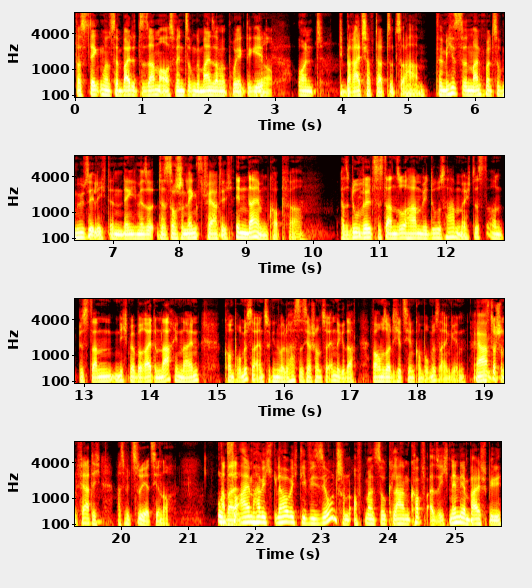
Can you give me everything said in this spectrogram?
was denken wir uns denn beide zusammen aus, wenn es um gemeinsame Projekte geht? Genau. Und die Bereitschaft dazu zu haben. Für mich ist es dann manchmal zu mühselig, dann denke ich mir so, das ist doch schon längst fertig. In deinem Kopf, ja. Also du willst es dann so haben, wie du es haben möchtest und bist dann nicht mehr bereit, im Nachhinein Kompromisse einzugehen, weil du hast es ja schon zu Ende gedacht. Warum sollte ich jetzt hier einen Kompromiss eingehen? Ja. Das ist doch schon fertig. Was willst du jetzt hier noch? Und Aber- vor allem habe ich, glaube ich, die Vision schon oftmals so klar im Kopf. Also ich nenne dir ein Beispiel.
